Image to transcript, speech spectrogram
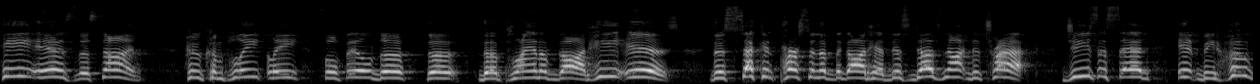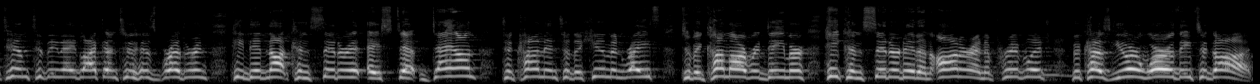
He is the Son who completely fulfilled the, the, the plan of God. He is the second person of the Godhead. This does not detract. Jesus said, it behooved him to be made like unto his brethren. He did not consider it a step down to come into the human race to become our Redeemer. He considered it an honor and a privilege because you're worthy to God.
